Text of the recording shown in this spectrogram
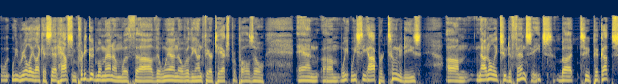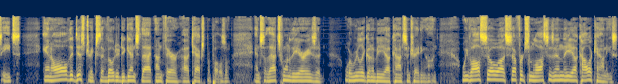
we really, like I said, have some pretty good momentum with uh, the win over the unfair tax proposal, and um, we we see opportunities um, not only to defend seats but to pick up seats in all the districts that voted against that unfair uh, tax proposal, and so that's one of the areas that we're really going to be uh, concentrating on. We've also uh, suffered some losses in the uh, collar counties,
